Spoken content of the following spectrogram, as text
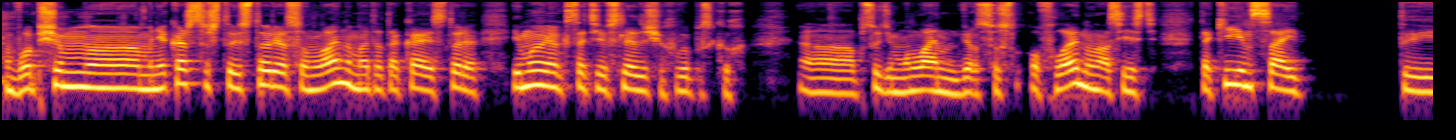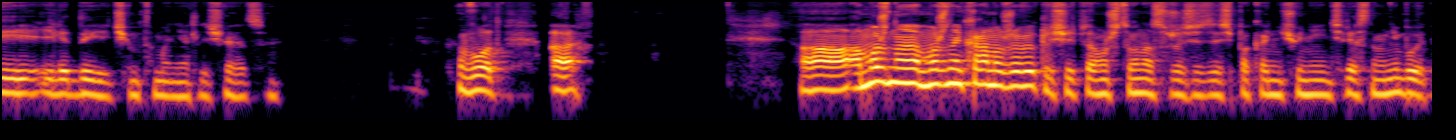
В общем, э, мне кажется, что история с онлайном это такая история. И мы, кстати, в следующих выпусках э, обсудим онлайн versus офлайн. У нас есть такие инсайты или ды, чем там они отличаются. Вот. А, а, а можно, можно экран уже выключить, потому что у нас уже здесь пока ничего неинтересного не будет.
